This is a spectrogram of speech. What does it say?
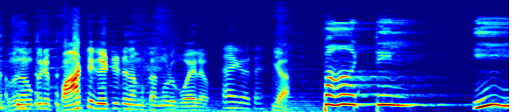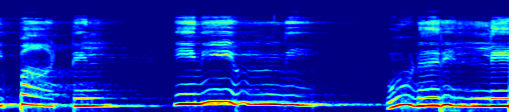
അപ്പൊ നമുക്കൊരു പാട്ട് കേട്ടിട്ട് നമുക്ക് അങ്ങോട്ട് പോയാലോ? പാട്ടിൽ ഈ പാട്ടിൽ ഇനിയും നീ ഉണരില്ലേ?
